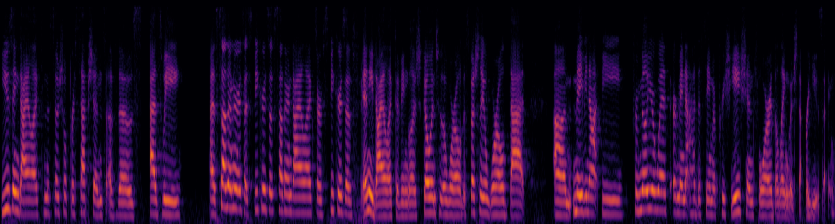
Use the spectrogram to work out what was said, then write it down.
using dialects and the social perceptions of those as we as southerners as speakers of southern dialects or speakers of any dialect of english go into the world especially a world that um, maybe not be familiar with or may not have the same appreciation for the language that we're using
